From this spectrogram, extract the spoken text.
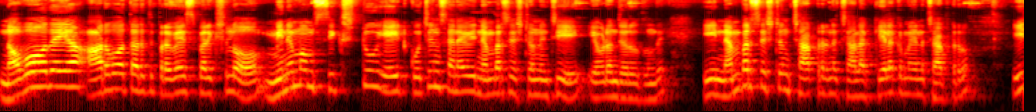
నవోదయ ఆరవ తరగతి ప్రవేశ పరీక్షలో minimum six to eight questions అనేవి నెంబర్ సిస్టమ్ నుంచి ఇవ్వడం జరుగుతుంది. ఈ నెంబర్ సిస్టమ్ చాప్టర్ అనేది చాలా కీలకమైన చాప్టరు ఈ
